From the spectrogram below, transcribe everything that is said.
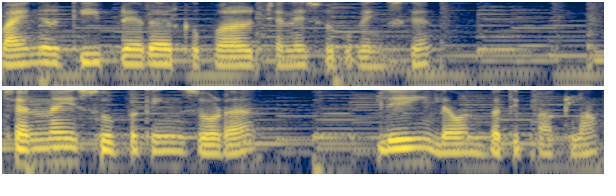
பயங்கர கீ பிளேயராக இருக்க போகிறார் சென்னை சூப்பர் கிங்ஸ்க்கு. சென்னை சூப்பர் கிங்ஸோட பிளேயிங் லெவன் பற்றி பார்க்கலாம்.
